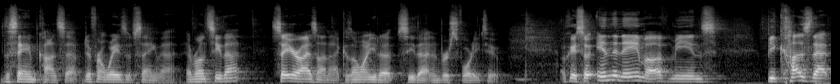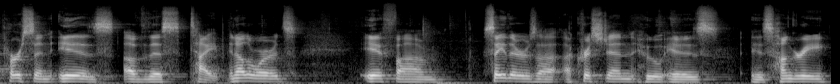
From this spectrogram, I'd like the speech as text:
the same concept, different ways of saying that. Everyone see that? Set your eyes on that because I want you to see that in verse 42. Okay, so in the name of means because that person is of this type. In other words, if um, say there's a, a Christian who is is hungry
